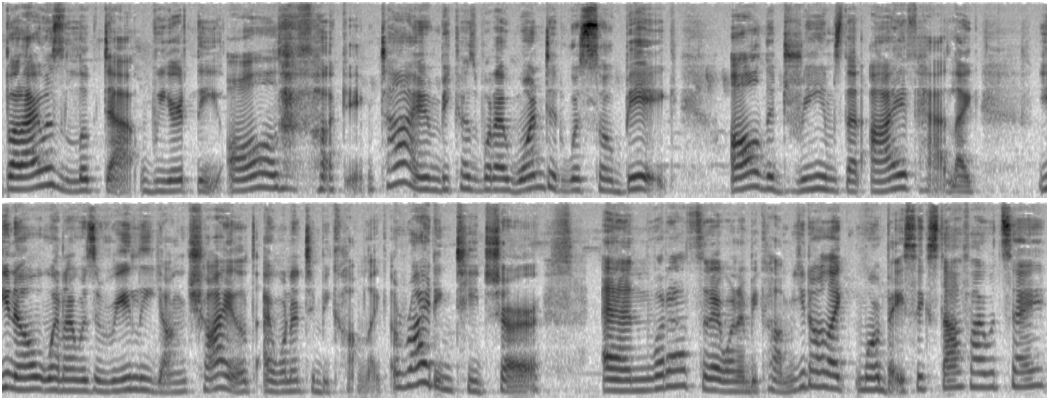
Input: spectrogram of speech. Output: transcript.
but I was looked at weirdly all the fucking time because what I wanted was so big. All the dreams that I've had, like, you know, when I was a really young child, I wanted to become like a writing teacher. And what else did I want to become? You know, like more basic stuff, I would say.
